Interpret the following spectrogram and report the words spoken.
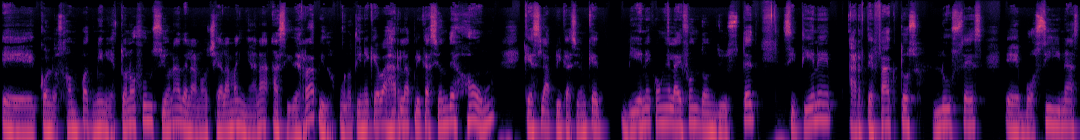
eh, con los HomePod mini. Esto no funciona de la noche a la mañana así de rápido. Uno tiene que bajar la aplicación de Home, que es la aplicación que viene con el iPhone donde usted, si tiene artefactos, luces, eh, bocinas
